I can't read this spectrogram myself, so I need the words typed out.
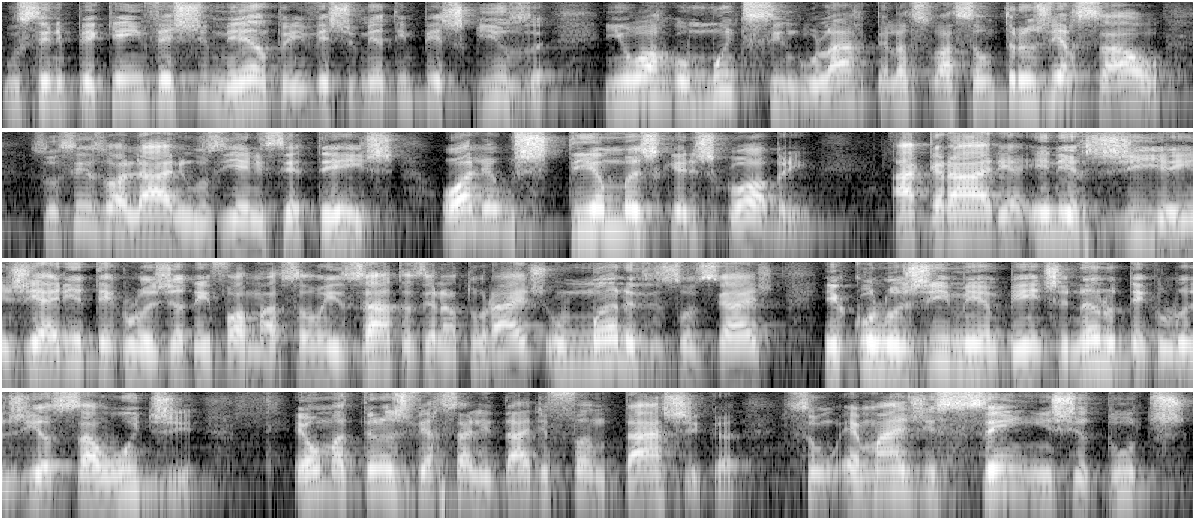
O CNPq é investimento, é investimento em pesquisa, em órgão muito singular pela sua ação transversal. Se vocês olharem os INCTs, olha os temas que eles cobrem. Agrária, energia, engenharia e tecnologia da informação, exatas e naturais, humanas e sociais, ecologia e meio ambiente, nanotecnologia, saúde, é uma transversalidade fantástica. São, é mais de 100 institutos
